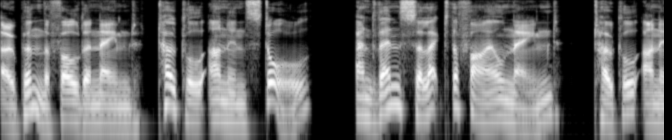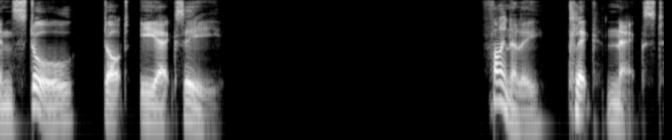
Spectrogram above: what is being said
Open the folder named Total Uninstall and then select the file named totaluninstall.exe. Finally, click Next.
